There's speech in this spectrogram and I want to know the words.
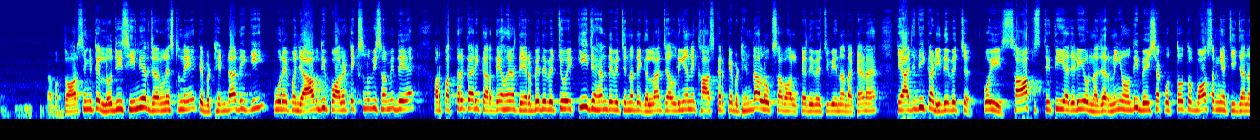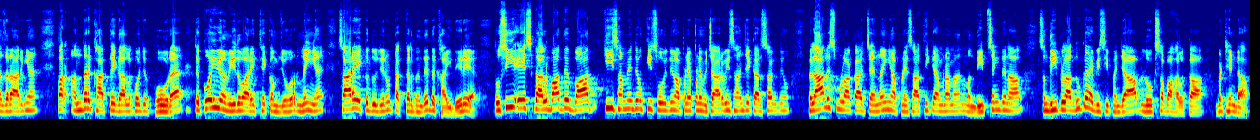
ਤਾਂ ਬਖਤੌਰ ਸਿੰਘ ਢਿੱਲੋਂ ਜੀ ਸੀਨੀਅਰ ਜਰਨਲਿਸਟ ਨੇ ਤੇ ਬਠਿੰਡਾ ਦੀ ਕੀ? ਪੂਰੇ ਪੰਜਾਬ ਦੀ ਪੋਲਿਟਿਕਸ ਨੂੰ ਵੀ ਸਮਝਦੇ ਆ ਔਰ ਪੱਤਰਕਾਰੀ ਕਰਦੇ ਹੋਇਆਂ ਤਜਰਬੇ ਦੇ ਵਿੱਚੋਂ ਇੱਕ ਕੀ ਜਹਨ ਦੇ ਵਿੱਚ ਇਹਨਾਂ ਦੇ ਗੱਲਾਂ ਚੱਲਦੀਆਂ ਨੇ, ਖਾਸ ਕਰਕੇ ਬਠਿੰਡਾ ਲੋਕ ਸਭਾ ਹਲਕੇ ਦੇ ਵਿੱਚ ਵੀ ਇਹਨਾਂ ਦਾ ਕਹਿਣਾ ਹੈ ਕਿ ਅੱਜ ਦੀ ਘੜੀ ਦੇ ਵਿੱਚ ਕੋਈ ਸਾਫ਼ ਸਥਿਤੀ ਹੈ ਜਿਹੜੀ ਉਹ ਨਜ਼ਰ ਨਹੀਂ ਆਉਂਦੀ, ਬੇਸ਼ੱਕ ਉੱਤੋਂ ਤੋਂ ਬਹੁਤ ਸਾਰੀਆਂ ਚੀਜ਼ਾਂ ਨਜ਼ਰ ਆ ਰਹੀਆਂ, ਪਰ ਅੰਦਰ ਖਾਤੇ ਗੱਲ ਕੁਝ ਹੋਰ ਹੈ ਤੇ ਕੋਈ ਵੀ ਉਮੀਦਵਾਰ ਇੱਥੇ ਕਮਜ਼ੋਰ ਨਹੀਂ ਹੈ, ਸਾਰੇ ਇੱਕ ਦੂਜੇ ਨੂੰ ਟੱਕਰ ਦਿੰਦੇ ਦਿਖਾਈ ਦੇ ਰਹੇ ਆ। ਤੁਸੀਂ ਇਸ ਗੱਲਬਾਤ ਦੇ ਬਾਅਦ ਕੀ ਸਮਝਦੇ ਹੋ, ਕੀ ਸੋਚਦੇ ਹੋ? ਆਪਣੇ ਆਪਣੇ ਵਿਚਾਰ ਵੀ ਸਾਂਝੇ ਕਰ ਸਕਦੇ ਹੋ? ਫਿਲਹਾਲ ਇਸ ਮੁਲਾਕਾਤ ਚੈਨਈ ਆਪਣੇ ਸਾਥੀ ਕੈਮਰਾਮੈਨ ਮਨਦੀਪ ਸਿੰਘ ਦੇ ਨਾਲ ਸੰਦੀਪ ਲਾਧੂ ਕਾ ABC ਪੰਜਾਬ, ਲੋਕ ਸਭਾ ਹਲਕਾ ਬਠਿੰਡਾ।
